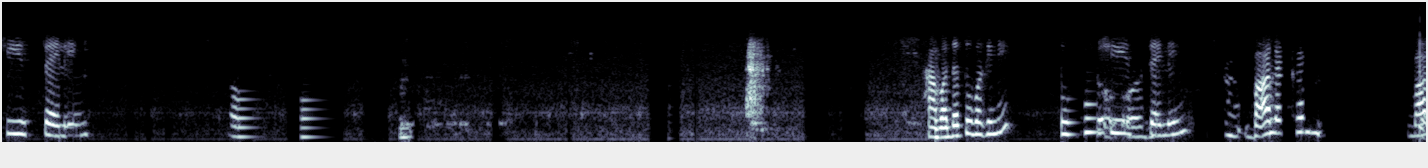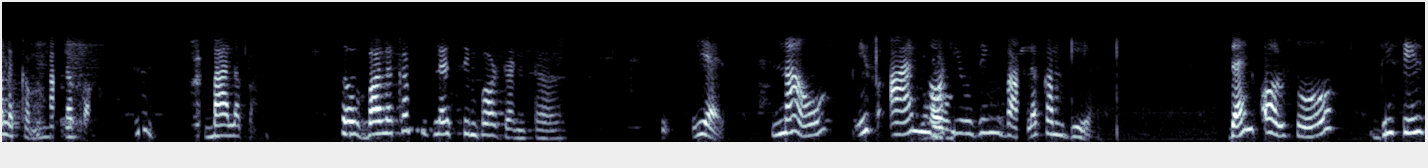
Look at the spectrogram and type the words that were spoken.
she is telling oh, हा वदतु भगिनि टु शी इस् टेलिङ्ग् बालकं balakam balakam balakam so balakam is less important uh, yes now if i am not oh. using balakam here then also this is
